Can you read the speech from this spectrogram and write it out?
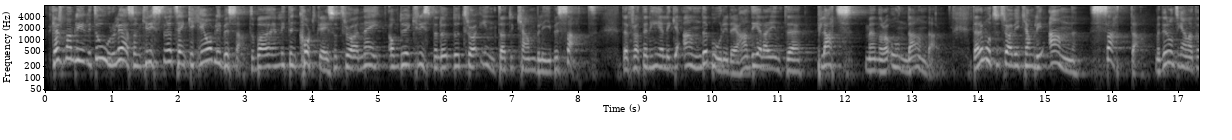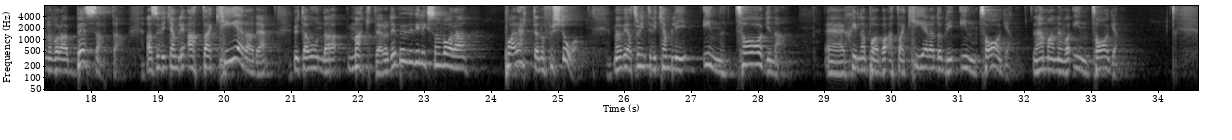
Kanske man blir lite orolig alltså, som kristen och tänker, kan jag bli besatt? Och bara en liten kort grej så tror jag, nej, om du är kristen då, då tror jag inte att du kan bli besatt. Därför att den helige ande bor i dig. Han delar inte plats med några onda andar. Däremot så tror jag vi kan bli ansatta. Men det är någonting annat än att vara besatta. Alltså vi kan bli attackerade utav onda makter och det behöver vi liksom vara på alerten och förstå. Men jag tror inte vi kan bli intagna. Eh, skillnad på att vara attackerad och bli intagen. Den här mannen var intagen.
